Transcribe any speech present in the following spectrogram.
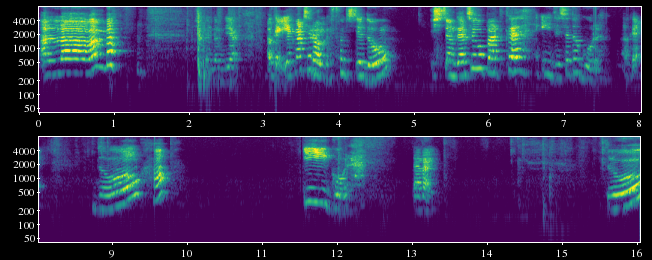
Alamba! Się będę biła. Ok, jak macie roller, schodzicie dół, ściągacie łopatkę i idziecie do góry. Ok? Dół, hop. I góra. Dawaj. Dół.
